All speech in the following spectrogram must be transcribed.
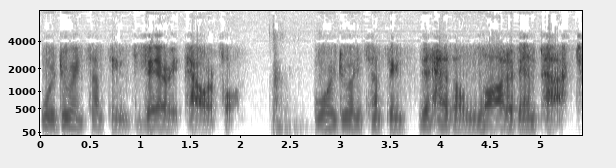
we're doing something very powerful. We're doing something that has a lot of impact.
